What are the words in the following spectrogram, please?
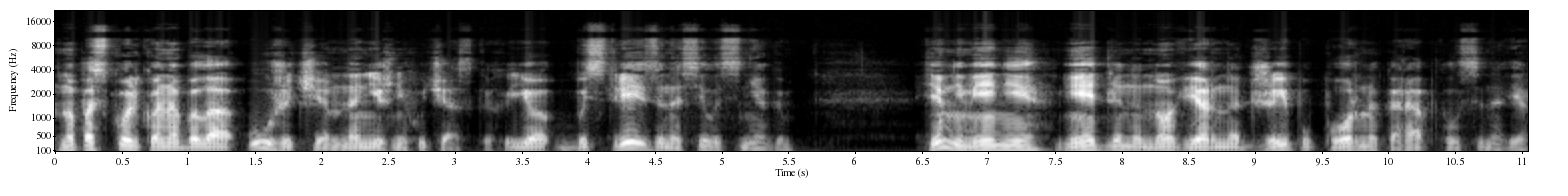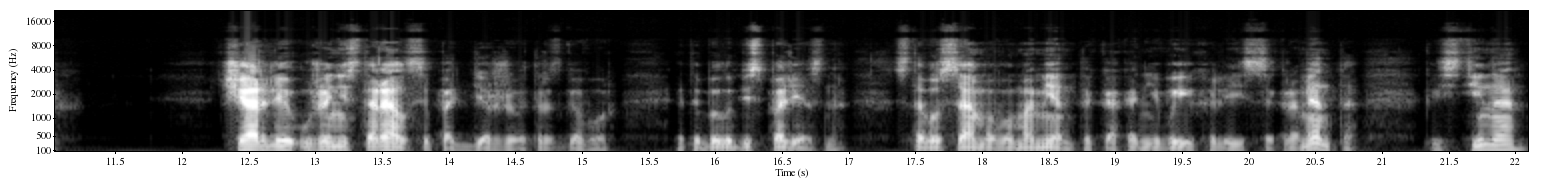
но поскольку она была уже, чем на нижних участках, ее быстрее заносило снегом. Тем не менее, медленно, но верно, джип упорно карабкался наверх. Чарли уже не старался поддерживать разговор. Это было бесполезно. С того самого момента, как они выехали из Сакрамента, Кристина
